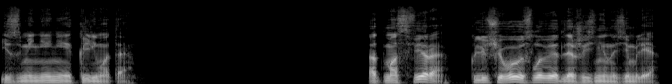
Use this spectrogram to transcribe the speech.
Изменение климата Атмосфера – ключевое условие для жизни на Земле.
